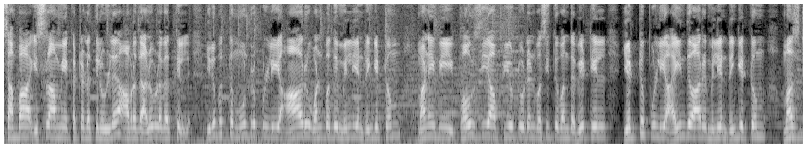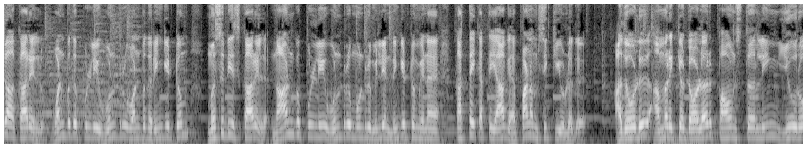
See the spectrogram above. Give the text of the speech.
சபா இஸ்லாமிய கட்டடத்தில் உள்ள அவரது அலுவலகத்தில் இருபத்தி மூன்று புள்ளி ஆறு ஒன்பது மில்லியன் ரிங்கிட்டும் மனைவி பௌசியா பியூட்டுடன் வசித்து வந்த வீட்டில் எட்டு புள்ளி ஐந்து ஆறு மில்லியன் ரிங்கிட்டும் மஸ்டா காரில் ஒன்பது புள்ளி ஒன்று ஒன்பது ரிங்கிட்டும் மெர்சிடிஸ் காரில் நான்கு புள்ளி ஒன்று மூன்று மில்லியன் ரிங்கிட்டும் என கத்தை கத்தையாக பணம் சிக்கியுள்ளது. அதோடு அமெரிக்க டாலர் பவுண்ட் ஸ்டெர்லிங் யூரோ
